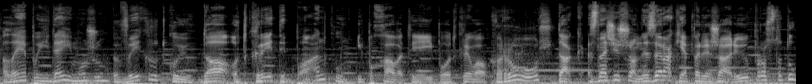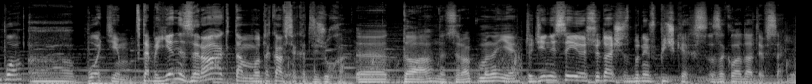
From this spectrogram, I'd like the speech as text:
Але я, по ідеї, можу викруткою да, відкрити банку і похавати. Я її пооткривав. Хорош. Так, значить що, незирак я пережарюю просто тупо. А, потім. В тебе є незирак, там отака всяка двіжуха. Е, да, нацирак у мене є. Тоді неси його сюди, зараз будемо в пічки закладати все. Ну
